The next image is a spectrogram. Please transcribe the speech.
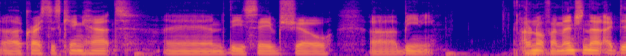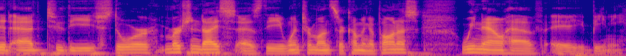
uh, Christ is King hat and the Saved Show uh, beanie. I don't know if I mentioned that. I did add to the store merchandise as the winter months are coming upon us. We now have a beanie,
